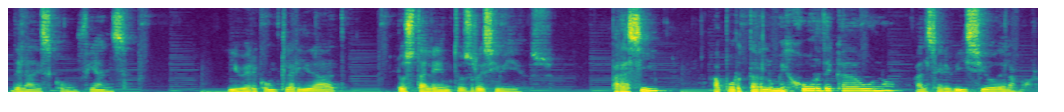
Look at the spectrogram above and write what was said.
de la desconfianza y ver con claridad los talentos recibidos, para así aportar lo mejor de cada uno al servicio del amor.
